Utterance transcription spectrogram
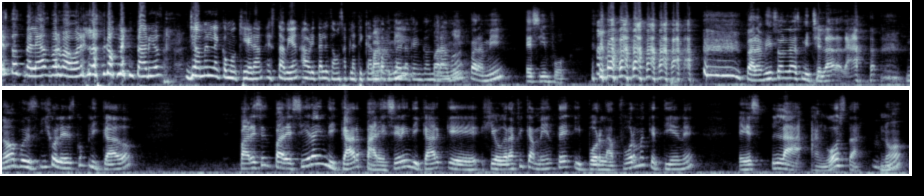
estas peleas, por favor, en los comentarios. Llámenle como quieran, está bien. Ahorita les vamos a platicar un poquito mí- de lo que encontramos. Para mí, para mí es info. para mí son las micheladas. no, pues, híjole, es complicado. Parece, pareciera indicar, pareciera indicar que geográficamente y por la forma que tiene, es la angosta, ¿no?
